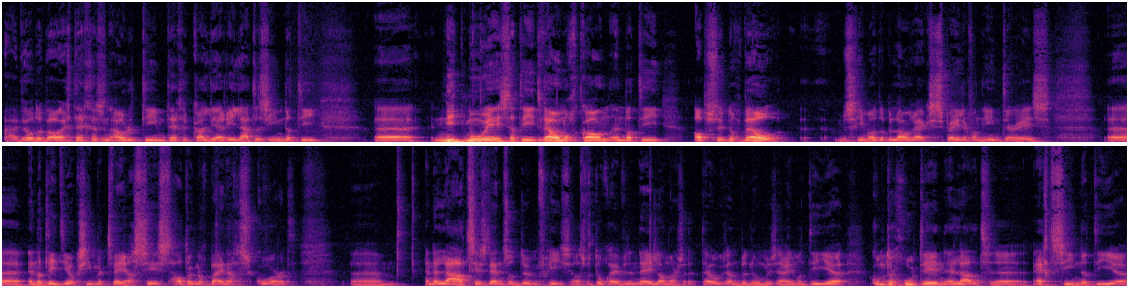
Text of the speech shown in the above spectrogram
Hij wilde wel echt tegen zijn oude team, tegen Cagliari, laten zien dat hij niet moe is. Dat hij het wel nog kan en dat hij absoluut nog wel misschien wel de belangrijkste speler van Inter is. En dat liet hij ook zien met twee assists. Had ook nog bijna gescoord. Ehm, en de laatste is Denzel Dumfries, als we toch even de Nederlanders telkens aan het benoemen zijn. Want die eh, komt er goed in en laat het eh, echt zien dat hij eh,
